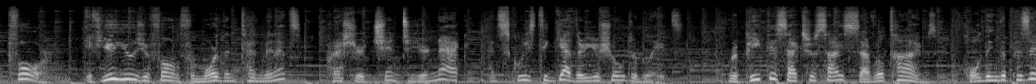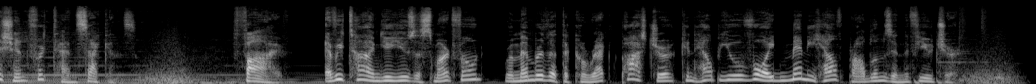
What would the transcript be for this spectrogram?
4. If you use your phone for more than 10 minutes, press your chin to your neck and squeeze together your shoulder blades. Repeat this exercise several times, holding the position for 10 seconds. 5. Every time you use a smartphone, remember that the correct posture can help you avoid many health problems in the future.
